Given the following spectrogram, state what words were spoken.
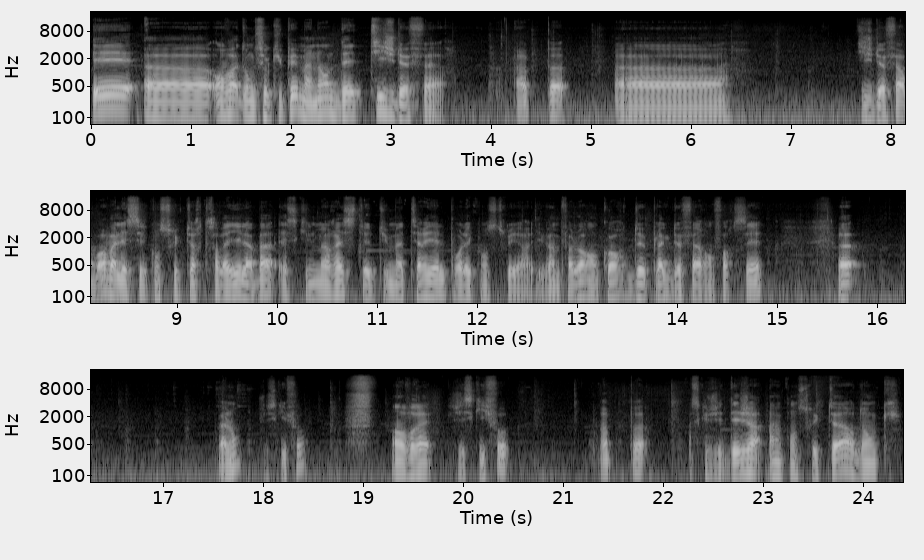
Et euh, on va donc s'occuper maintenant des tiges de fer. Hop. Euh... Tiges de fer. Bon, on va laisser le constructeur travailler là-bas. Est-ce qu'il me reste du matériel pour les construire? Il va me falloir encore deux plaques de fer renforcées. Euh... J'ai ce qu'il faut. En vrai, j'ai ce qu'il faut. Hop. Parce que j'ai déjà un constructeur, donc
